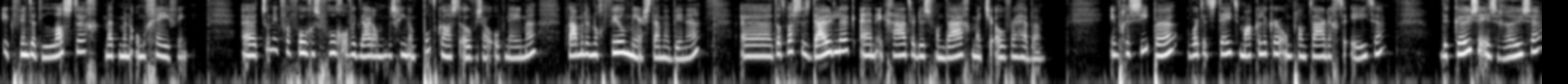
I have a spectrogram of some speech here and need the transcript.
ik vind het lastig met mijn omgeving. Uh, toen ik vervolgens vroeg of ik daar dan misschien een podcast over zou opnemen, kwamen er nog veel meer stemmen binnen. Uh, dat was dus duidelijk en ik ga het er dus vandaag met je over hebben. In principe wordt het steeds makkelijker om plantaardig te eten. De keuze is reuze.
